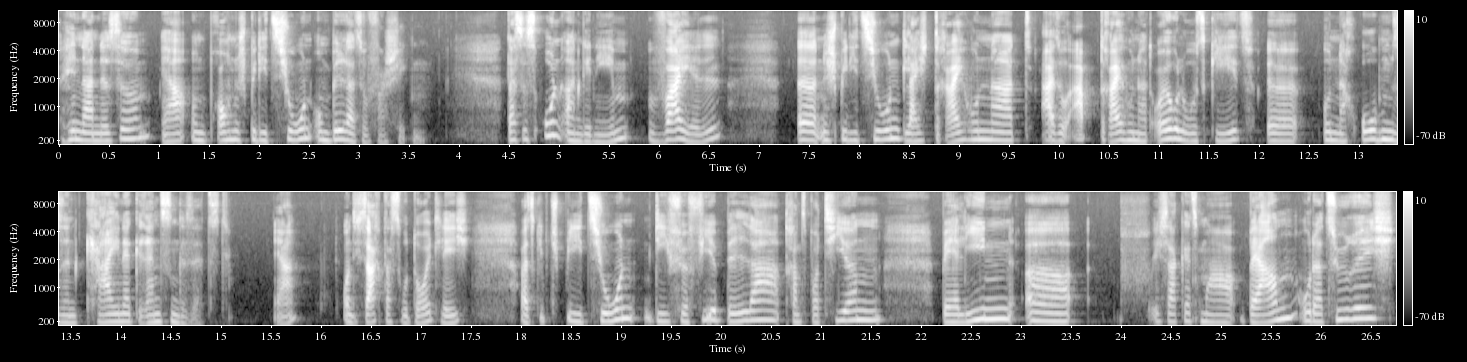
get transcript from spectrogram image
Hindernisse, ja, und brauche eine Spedition, um Bilder zu verschicken. Das ist unangenehm, weil äh, eine Spedition gleich 300, also ab 300 Euro losgeht äh, und nach oben sind keine Grenzen gesetzt. Ja, und ich sage das so deutlich, weil es gibt Speditionen, die für vier Bilder transportieren Berlin, äh, ich sage jetzt mal Bern oder Zürich,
